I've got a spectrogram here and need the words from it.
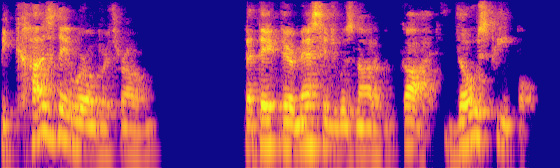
because they were overthrown that they, their message was not of God, those people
